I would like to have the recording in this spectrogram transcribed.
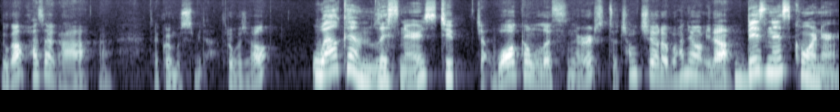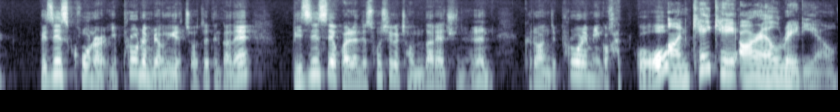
누가 화자가 아, 자, 그걸 묻습니다. 들어보죠. Welcome, listeners, to 자, welcome listeners, to 청취자 여러분 환영합니다. Business Corner. 비즈니스 코너 이 프로그램 명이겠죠. 어쨌든 간에 비즈니스에 관련된 소식을 전달해 주는 그런 이제 프로그램인 것 같고 on KKRL Radio,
